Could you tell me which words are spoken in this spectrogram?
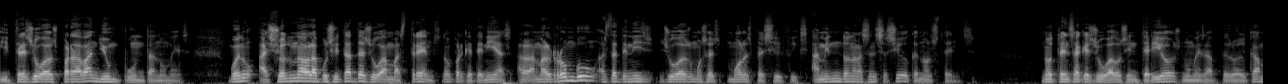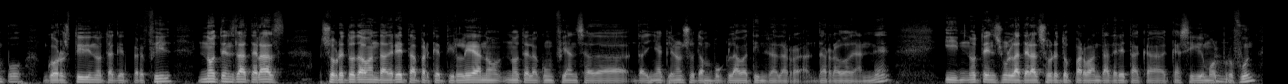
i tres jugadors per davant i un punta només. Bueno, això donava la possibilitat de jugar amb extrems, no? perquè tenies, amb el rombo has de tenir jugadors molt, molt específics. A mi em dóna la sensació que no els tens. No tens aquests jugadors interiors, només a Pedro del Campo, Gorostidi no té aquest perfil, no tens laterals, sobretot a banda dreta, perquè Tirlea no, no té la confiança de- d'Iñaki Alonso, tampoc la va tindre de, de raó d'Anne, i no tens un lateral, sobretot per banda dreta, que, que sigui molt mm. profund.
